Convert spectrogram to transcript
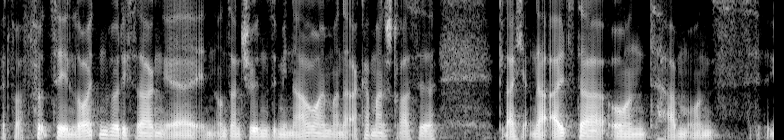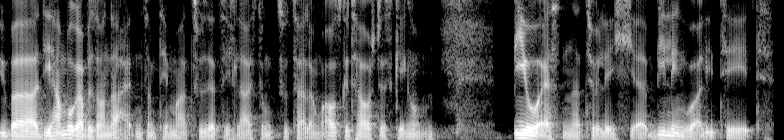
etwa 14 Leuten, würde ich sagen, äh, in unseren schönen Seminarräumen an der Ackermannstraße gleich an der Alster und haben uns über die Hamburger Besonderheiten zum Thema zusätzlich Leistung, Zuzahlung ausgetauscht. Es ging um Bioessen natürlich, äh, Bilingualität,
